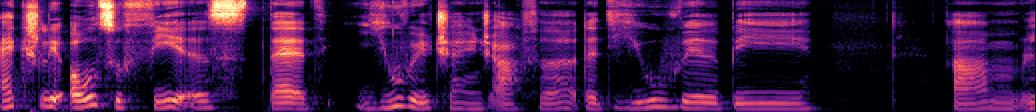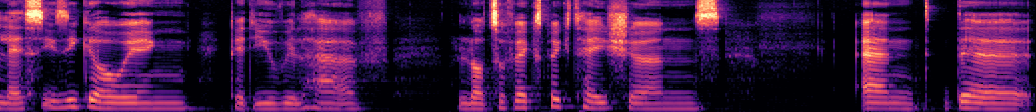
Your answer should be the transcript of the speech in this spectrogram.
actually also fears that you will change after, that you will be um, less easygoing, that you will have lots of expectations, and the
